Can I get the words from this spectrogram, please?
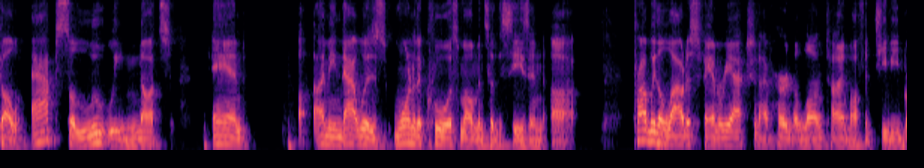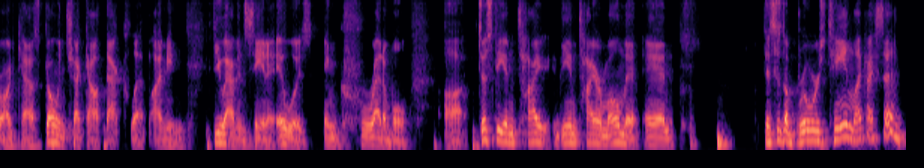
go absolutely nuts. And uh, I mean, that was one of the coolest moments of the season. Uh, probably the loudest fan reaction I've heard in a long time off a TV broadcast. Go and check out that clip. I mean, if you haven't seen it, it was incredible. Uh, just the entire the entire moment, and this is a Brewers team. Like I said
